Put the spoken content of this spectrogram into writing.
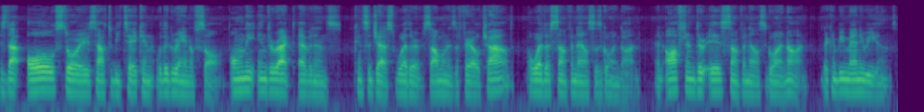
is that all stories have to be taken with a grain of salt. Only indirect evidence can suggest whether someone is a feral child or whether something else is going on. And often there is something else going on. There can be many reasons.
